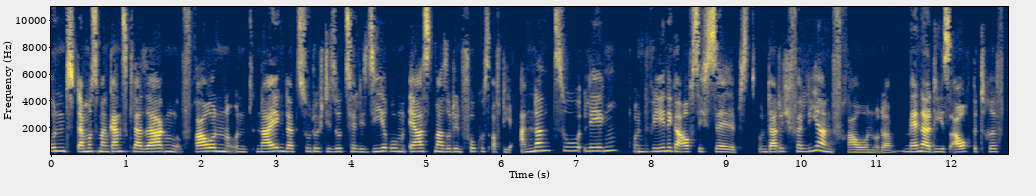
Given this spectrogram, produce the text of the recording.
Und da muss man ganz klar sagen, Frauen und neigen dazu, durch die Sozialisierung erstmal so den Fokus auf die anderen zu legen und weniger auf sich selbst. Und dadurch verlieren Frauen oder Männer, die es auch betrifft,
